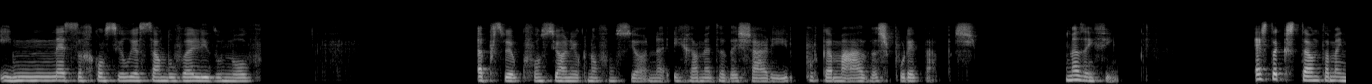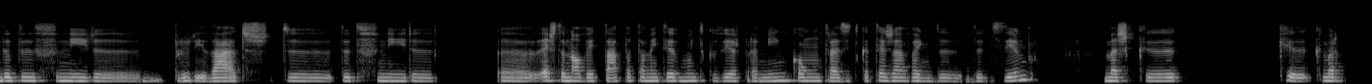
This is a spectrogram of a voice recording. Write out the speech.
e nessa reconciliação do velho e do novo a perceber o que funciona e o que não funciona e realmente a deixar ir por camadas, por etapas. Mas enfim, esta questão também de definir uh, prioridades, de, de definir uh, esta nova etapa também teve muito que ver para mim com um trânsito que até já vem de, de dezembro, mas que, que, que mar,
